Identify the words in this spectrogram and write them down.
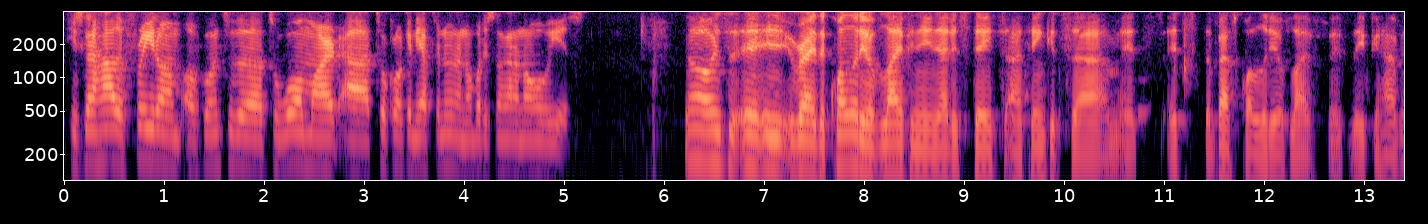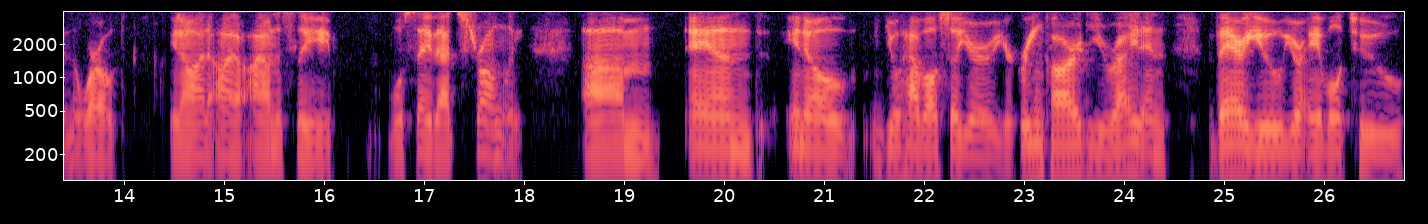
he's gonna have the freedom of going to the to Walmart at two o'clock in the afternoon, and nobody's not gonna know who he is. No, it's it, it- right. The quality of life in the United States, I think it's um, it's it's the best quality of life that you can have in the world. You know, I I, I honestly will say that strongly. Um, and you know, you have also your your green card. You right, and there you you're able to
